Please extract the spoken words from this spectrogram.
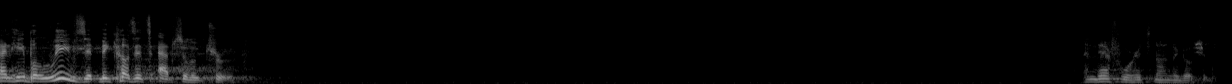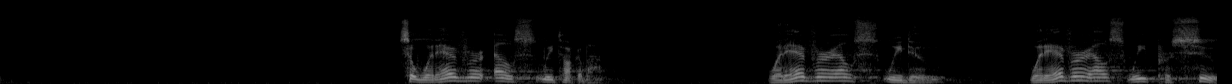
and he believes it because it's absolute truth. And therefore, it's non negotiable. So, whatever else we talk about, whatever else we do, whatever else we pursue,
